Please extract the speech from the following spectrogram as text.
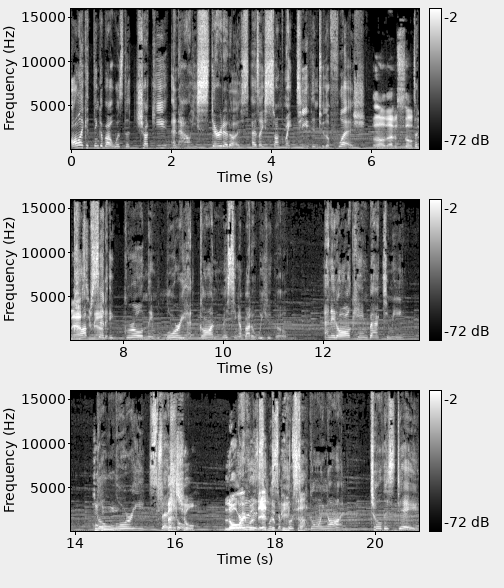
All I could think about was the Chucky and how he stared at us as I sunk my teeth into the flesh. Oh, that is so The nasty, cops man. said a girl named Lori had gone missing about a week ago. And it all came back to me. The Lori special. special. Lori was in was the supposed to pizza. be going on. Till this day,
